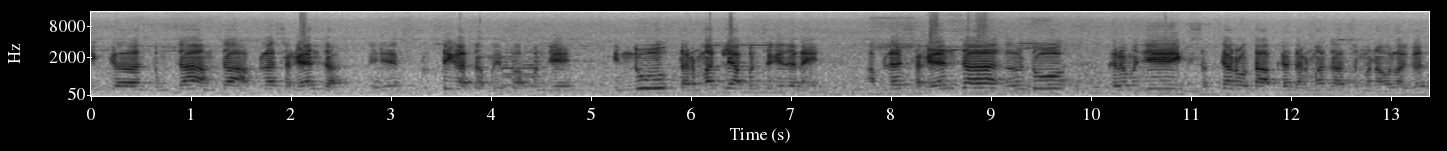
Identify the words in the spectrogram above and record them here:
एक तुमचा आमचा आपला सगळ्यांचा हे प्रत्येकाचा म्हणजे आपण जे हिंदू धर्मातले आपण सगळेजण आहे आपल्या सगळ्यांचा जो खरं म्हणजे एक सत्कार होता आपल्या धर्माचा असं म्हणावं लागल.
